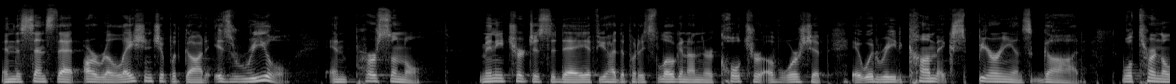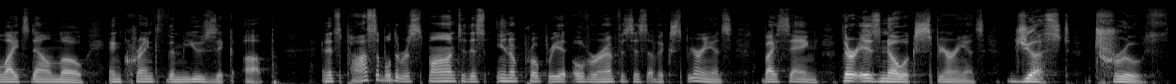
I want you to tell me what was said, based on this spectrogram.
in the sense that our relationship with God is real and personal. Many churches today, if you had to put a slogan on their culture of worship, it would read, Come experience God. We'll turn the lights down low and crank the music up. And it's possible to respond to this inappropriate overemphasis of experience by saying, There is no experience, just truth.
